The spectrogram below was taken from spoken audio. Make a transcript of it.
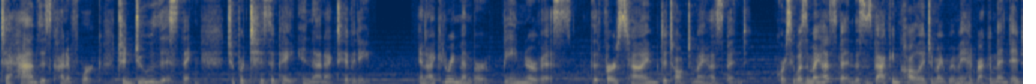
to have this kind of work, to do this thing, to participate in that activity. And I can remember being nervous the first time to talk to my husband course, he wasn't my husband. This was back in college, and my roommate had recommended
